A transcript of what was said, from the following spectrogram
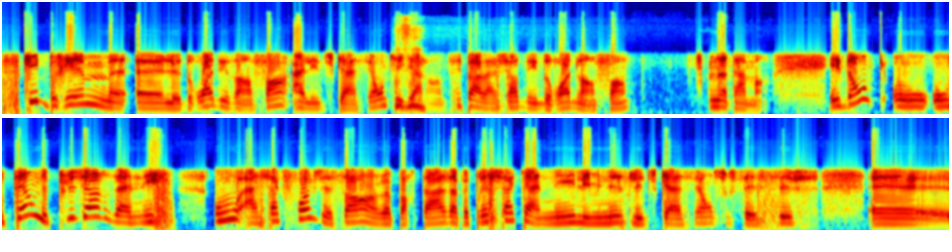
ce qui brime euh, le droit des enfants à l'éducation qui est mhm. garanti par la Charte des droits de l'enfant notamment. Et donc, au, au, terme de plusieurs années où à chaque fois que je sors un reportage, à peu près chaque année, les ministres de l'Éducation successifs euh,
